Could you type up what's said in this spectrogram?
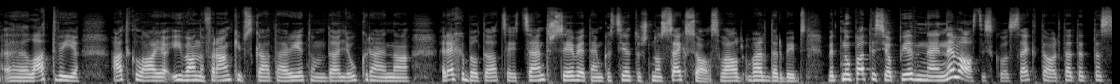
Eh, Latvija atklāja Ivana Frankivskā, tā ir rietumu daļa Ukrainā, rehabilitācijas centru sievietēm, kas cietuši no seksuālas vardarbības. Bet, nu, pat es jau pieminēju nevalstisko sektoru, tātad tas,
